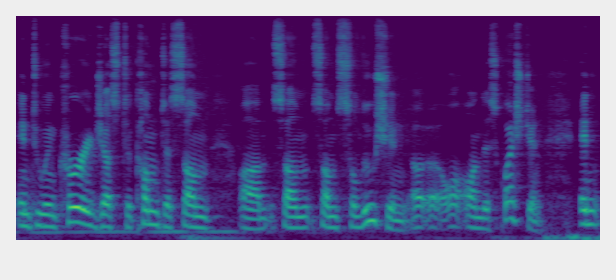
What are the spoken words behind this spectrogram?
and to encourage us to come to some um, some some solution uh, uh, on this question. And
